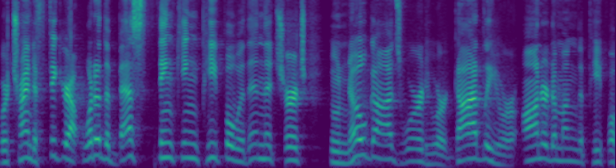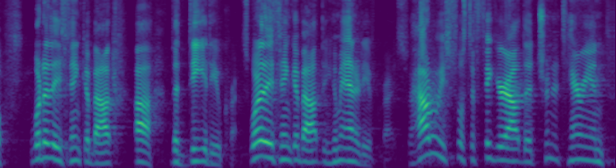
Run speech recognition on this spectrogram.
were trying to figure out what are the best thinking people within the church who know God's word, who are godly, who are honored among the people. What do they think about uh, the deity of Christ? What do they think about the humanity of Christ? How are we supposed to figure out the Trinitarian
